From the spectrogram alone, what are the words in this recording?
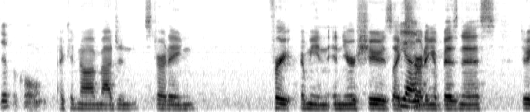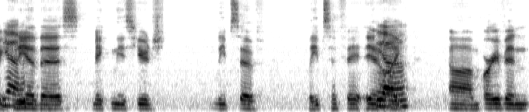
difficult I could not imagine starting for I mean in your shoes like Yeah. starting a business doing Yeah. any of this making these huge leaps of leaps of faith you know yeah like um or even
